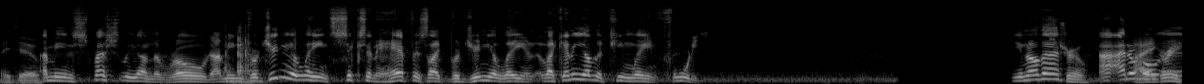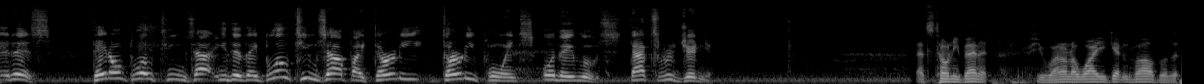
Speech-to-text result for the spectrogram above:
They do. I mean, especially on the road. I mean, Virginia laying six and a half is like Virginia laying, like any other team laying 40. You know that? True. I, I don't I know. agree. It is. They don't blow teams out. Either they blow teams out by 30, 30 points or they lose. That's Virginia. That's Tony Bennett. If you, I don't know why you get involved with it.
